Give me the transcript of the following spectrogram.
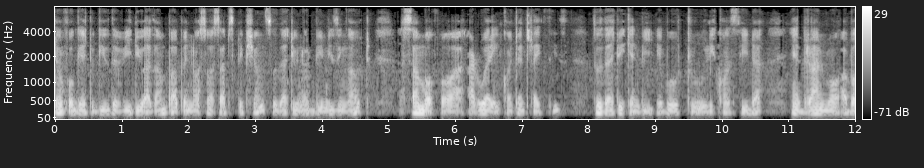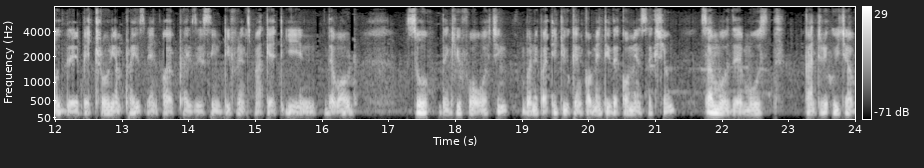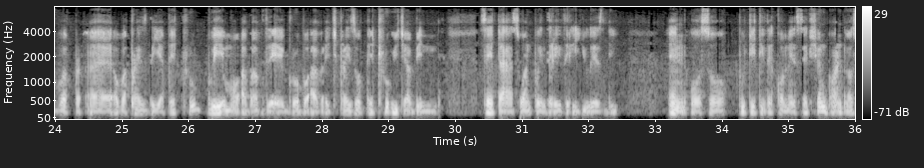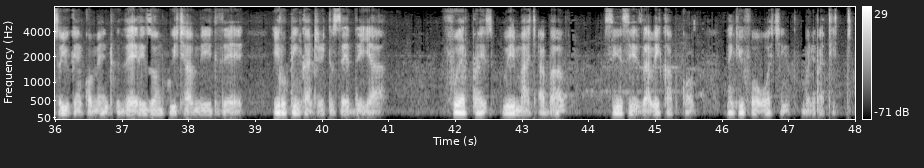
Don't forget to give the video a thumb up and also a subscription so that you will not be missing out some of our alluring content like this so that we can be able to reconsider and learn more about the petroleum price and oil prices in different market in the world. So thank you for watching. Bon appetit. You can comment in the comment section some of the most country which have uh, overpriced their petrol way more above the global average price of petrol which have been set as 1.33 USD and also put it in the comment section. And also you can comment the reason which have made the European country to set their uh, fuel price way much above since it's a wake up call. Thank you for watching. Bon appetit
